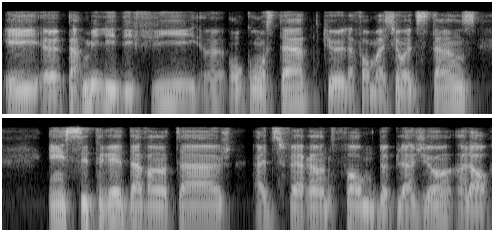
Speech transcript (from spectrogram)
Et parmi les défis, on constate que la formation à distance inciterait davantage à différentes formes de plagiat. Alors,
